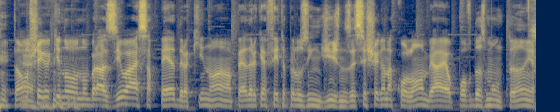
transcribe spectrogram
Então É. chega aqui no, no Brasil, ah, essa pedra aqui não é uma pedra que é feita pelos indígenas. Aí você chega na Colômbia, ah, é o povo das montanhas.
